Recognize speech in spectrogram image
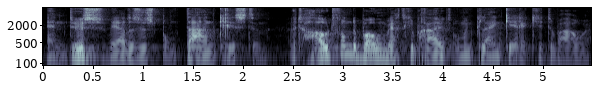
En dus werden ze spontaan christen. Het hout van de boom werd gebruikt om een klein kerkje te bouwen.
